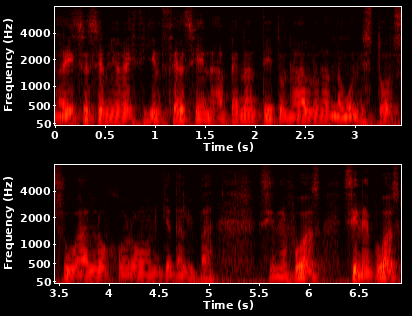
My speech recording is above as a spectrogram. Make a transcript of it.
θα είσαι σε μειονεκτική θέση απέναντι των άλλων ανταγωνιστών σου, άλλων χωρών κτλ. Συνεπώς, συνεπώς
